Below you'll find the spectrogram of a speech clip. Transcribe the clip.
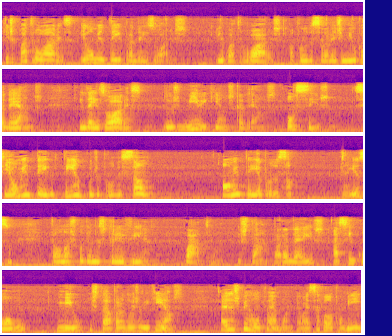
que de 4 horas eu aumentei para 10 horas. Em 4 horas, a produção era de mil cadernos. Em 10 horas, 2.500 cadernos. Ou seja, se aumentei o tempo de produção, aumentei a produção. Não é isso? Então, nós podemos escrever 4 está para 10, assim como 1.000 está para 2.500. Aí eles perguntam, é, Mônica, mas você falou para mim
